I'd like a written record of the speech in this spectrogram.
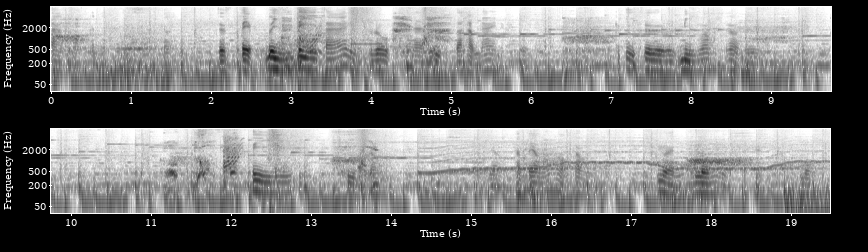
ตามมองกันนะก็จะสเต็ปดิงตีซ้ายรูปงานอื่นจะทำได้นะปกติคือบิงว่าตลอดเลยตีตีเดี๋ยวทำแอลแล้วหอกต่อเหมือนล้มอยู่นะฮะมงผม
